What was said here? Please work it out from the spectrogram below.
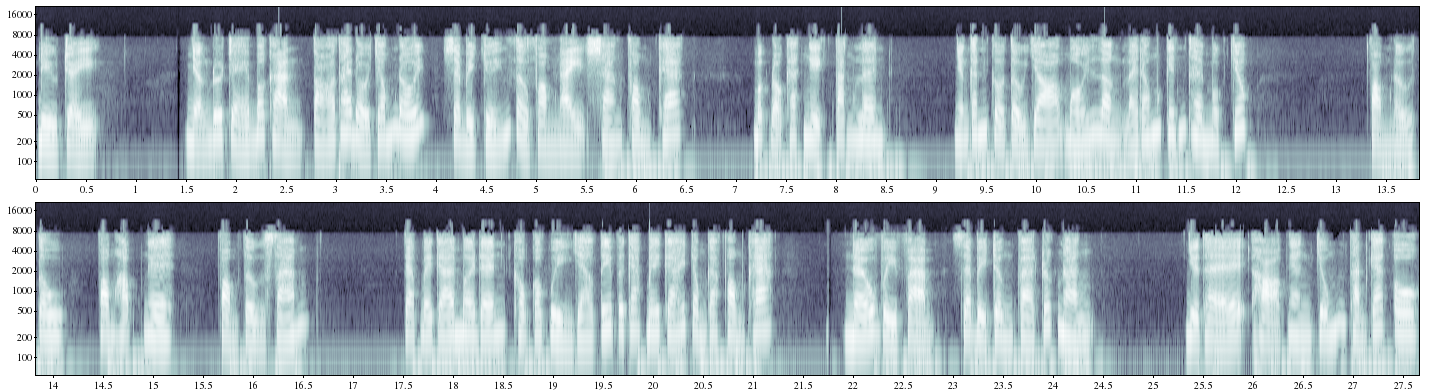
điều trị. Những đứa trẻ bất hạnh tỏ thái độ chống đối sẽ bị chuyển từ phòng này sang phòng khác. Mức độ khắc nghiệt tăng lên. Những cánh cửa tự do mỗi lần lại đóng kín thêm một chút. Phòng nữ tu, phòng học nghề, phòng tường xám. Các bé gái mới đến không có quyền giao tiếp với các bé gái trong các phòng khác. Nếu vi phạm sẽ bị trừng phạt rất nặng. Như thế họ ngăn chúng thành các ô,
